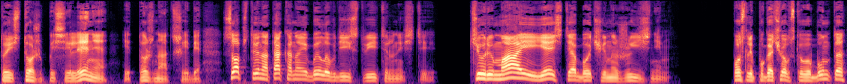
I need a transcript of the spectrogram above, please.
то есть тоже поселение и тоже на отшибе. Собственно, так оно и было в действительности. Тюрьма и есть обочина жизни. После Пугачевского бунта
